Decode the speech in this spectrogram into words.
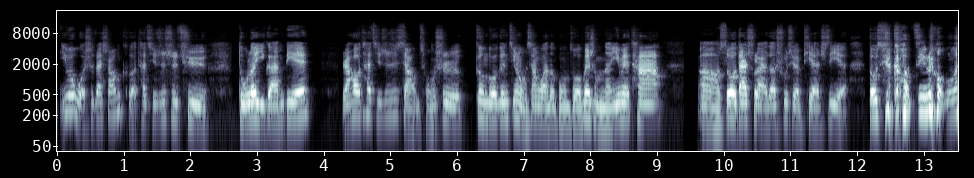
因为我是在商科，他其实是去读了一个 MBA，然后他其实是想从事更多跟金融相关的工作。为什么呢？因为他啊，所有带出来的数学 PhD 都去 搞金融了，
